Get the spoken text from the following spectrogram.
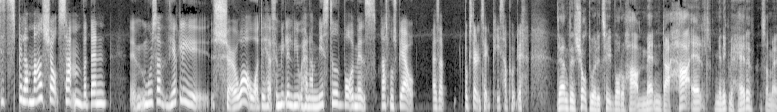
det spiller meget sjovt sammen, hvordan øh, Musa virkelig sørger over det her familieliv, han har mistet, hvor imens Rasmus Bjerg, altså bogstaveligt talt, pisser på det. Ja, det er en sjov dualitet, hvor du har manden, der har alt, men ikke vil have det, som er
